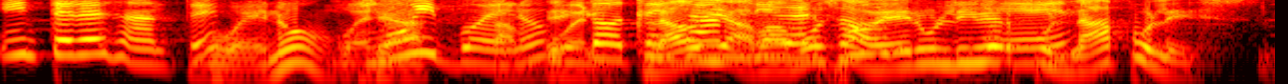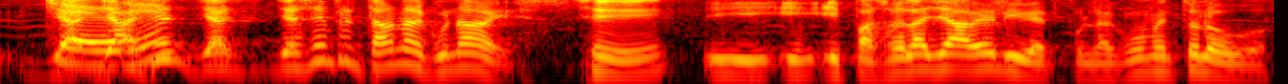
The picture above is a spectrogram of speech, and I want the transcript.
Interesante. Bueno, o sea, muy bueno. Tottenham, Claudia, vamos a Liverpool, ver un bien. Liverpool-Nápoles. Ya, ya, Chévere. se, ya- ya se enfrentaron alguna vez. Sí. Y, y- y pasó la llave Liverpool, en algún momento lo hubo.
